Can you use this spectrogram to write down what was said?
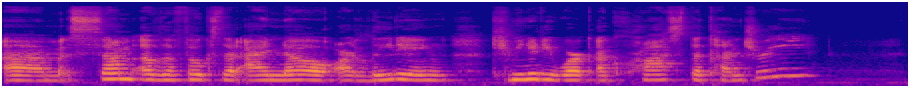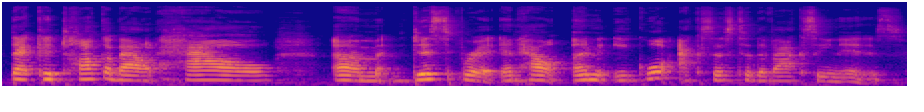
um, some of the folks that I know are leading community work across the country that could talk about how um, disparate and how unequal access to the vaccine is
